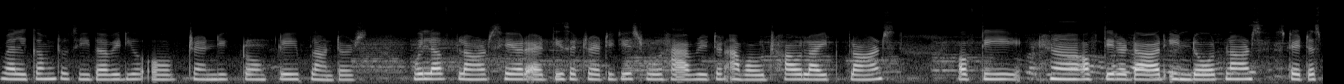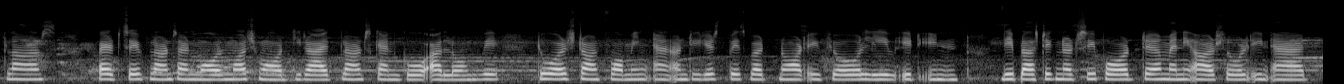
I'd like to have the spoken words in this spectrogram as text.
Welcome to see the video of trendy clay planters. We love plants here at the strategist who have written about how light plants of the uh, of the radar, indoor plants, status plants, pet safe plants and more much more. The right plants can go a long way towards transforming an interior space but not if you leave it in the plastic nursery pot. Many are sold in at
